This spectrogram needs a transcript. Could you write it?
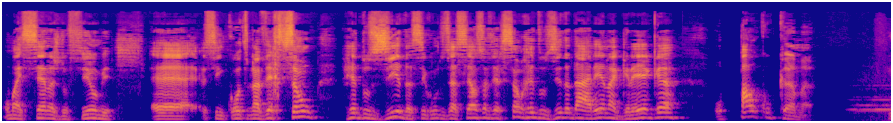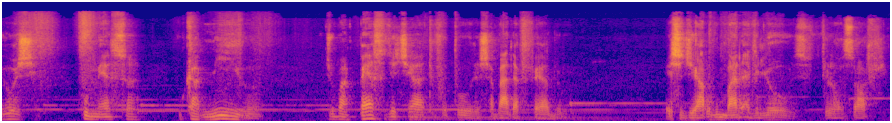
umas cenas do filme, é, esse encontro na versão reduzida, segundo os Excelsos, a versão reduzida da Arena Grega, o Palco Cama. E hoje começa o caminho de uma peça de teatro futura chamada Fedro. Esse diálogo maravilhoso, filosófico,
